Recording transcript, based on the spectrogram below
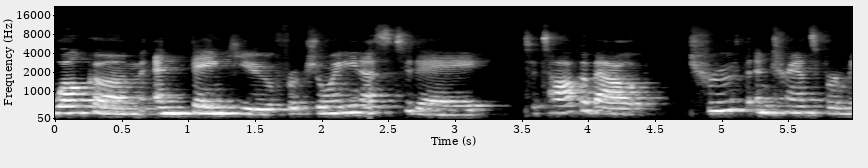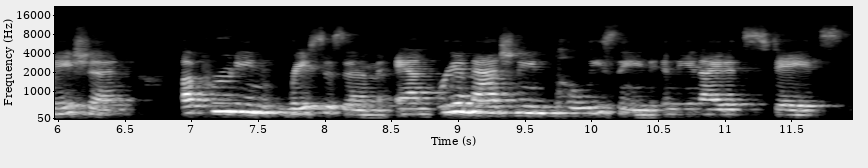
Welcome and thank you for joining us today to talk about truth and transformation, uprooting racism and reimagining policing in the United States.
